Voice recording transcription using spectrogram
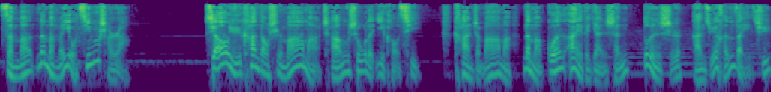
怎么那么没有精神啊？”小雨看到是妈妈，长舒了一口气。看着妈妈那么关爱的眼神，顿时感觉很委屈。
